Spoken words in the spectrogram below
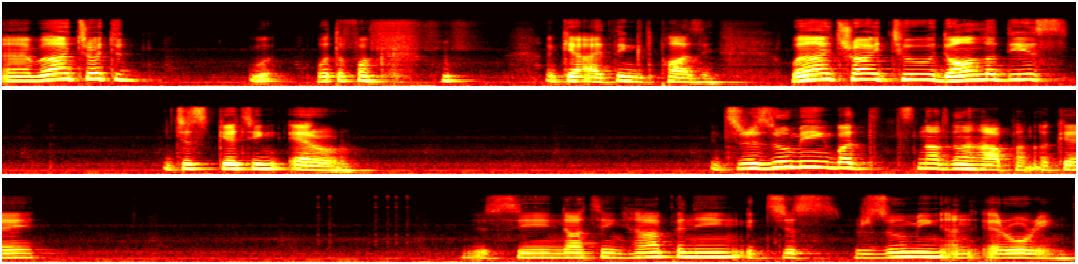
uh, when I try to what the fuck? Okay I think it's pausing. When I try to download this just getting error it's resuming but it's not gonna happen okay? You see nothing happening it's just resuming and erroring.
